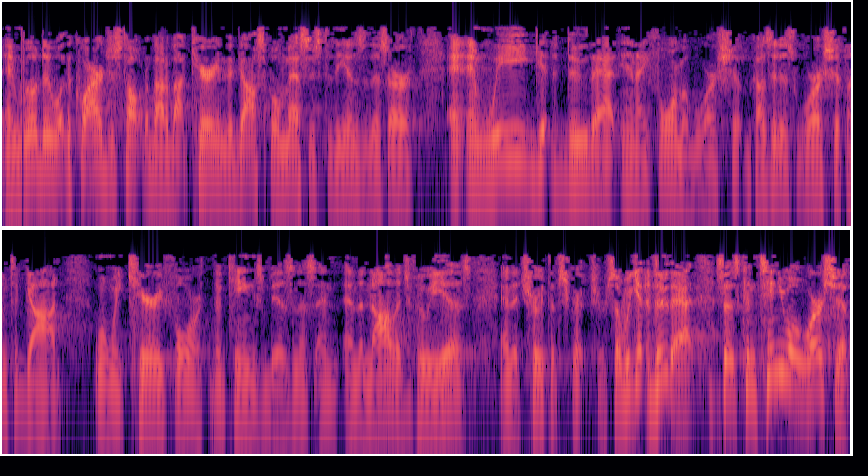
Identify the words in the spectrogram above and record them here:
and we'll do what the choir just talked about, about carrying the gospel message to the ends of this earth. And, and we get to do that in a form of worship because it is worship unto God when we carry forth the King's business and, and the knowledge of who He is and the truth of Scripture. So we get to do that. So it's continual worship.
